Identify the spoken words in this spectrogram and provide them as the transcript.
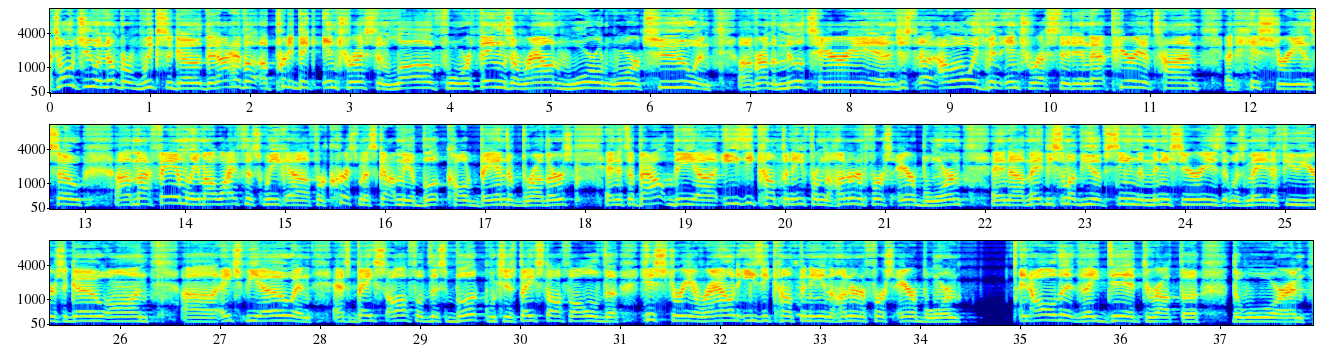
I told you a number of weeks ago that I have a, a pretty big interest and love for things around World War II and uh, around the military, and just uh, I've always been interested in that period of time and history. And so, uh, my family, my wife this week uh, for Christmas got me a book called Band of Brothers, and it's about the uh, Easy Company from the 101st Airborne. And uh, maybe some of you have seen the miniseries that was made a few years ago on HBO, and it's based off of this book which is based off all of the history around Easy Company and the 101st Airborne and all that they did throughout the, the war. And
